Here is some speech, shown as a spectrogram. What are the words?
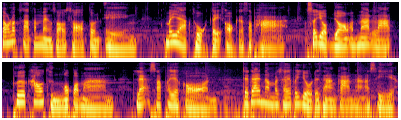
ต้องรักษาตำแหน่งสอสอตนเอง ไม่อยากถูกเตะออกจากสภา สยบยอมอำนาจรัฐ เพื่อเข้าถึงงบประมาณ และทรัพยากร จะได้นำมาใช้ประโยชน์ในทางการหาเสียง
